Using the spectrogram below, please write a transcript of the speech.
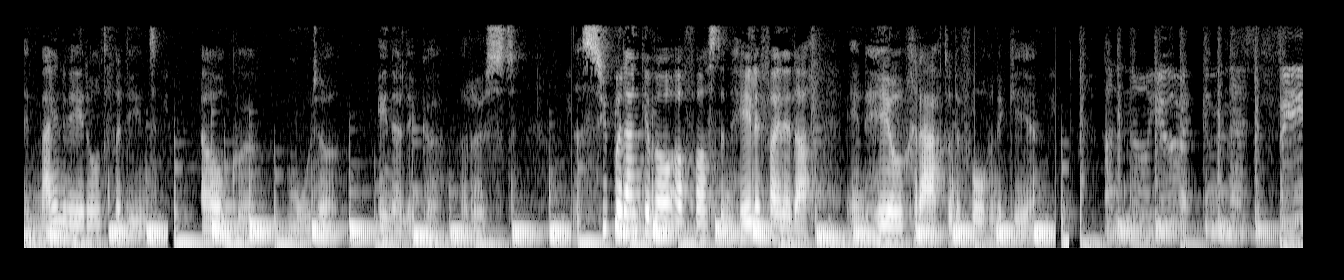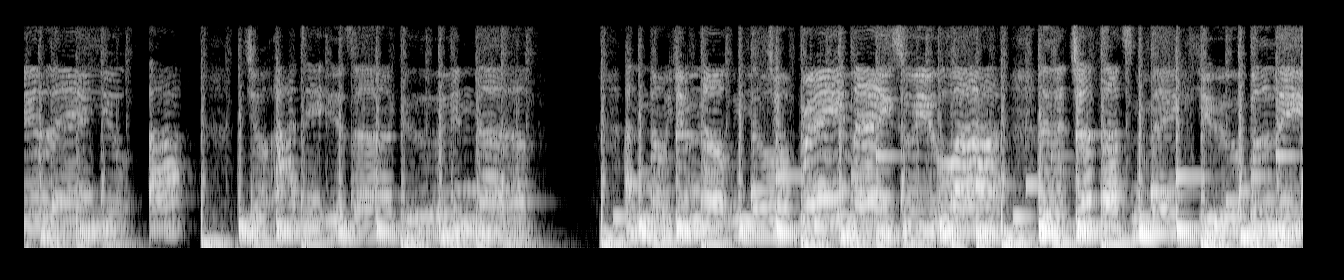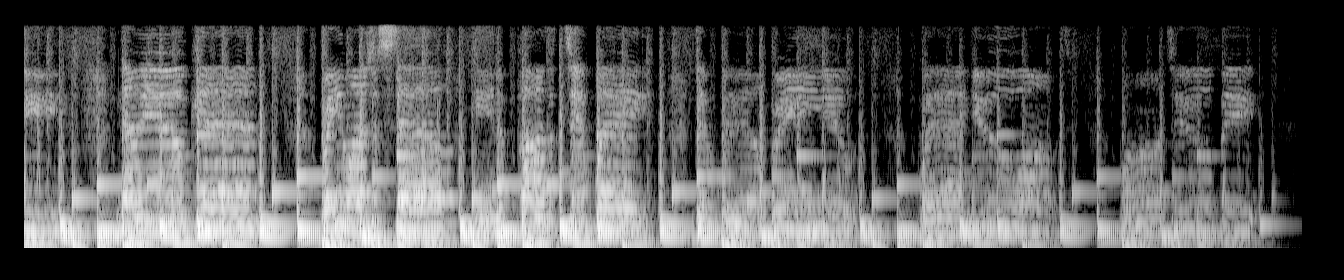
In mijn wereld verdient elke moeder innerlijke rust. Nou, super dankjewel alvast, een hele fijne dag en heel graag tot de volgende keer.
